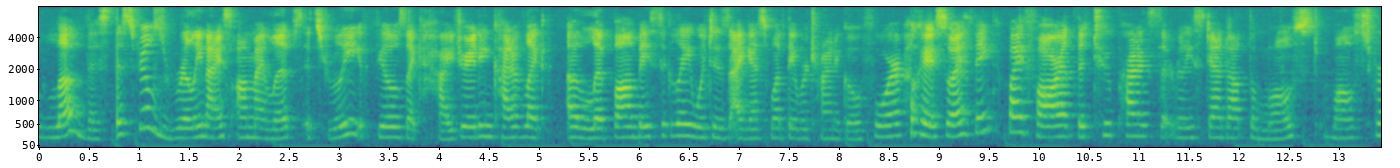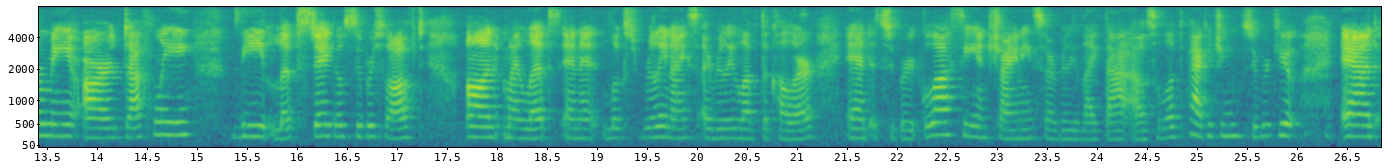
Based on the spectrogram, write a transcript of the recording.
love this. This feels really nice on my lips. It's really, it feels like hydrating, kind of like a lip balm basically, which is I guess what they were trying to go for. Okay, so I think by far the two products that really stand out the most, most for me are definitely the lipstick. It feels super soft on my lips and it looks really nice. I really love the color and it's super glossy and shiny so I really like that. I also love the packaging, super cute. And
